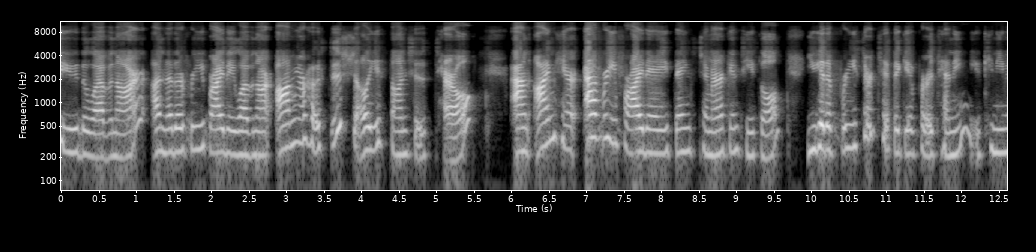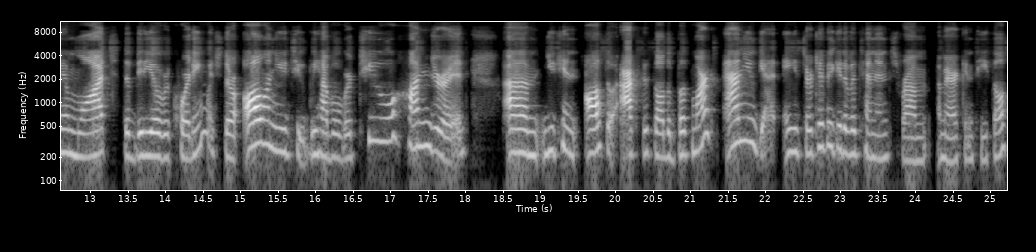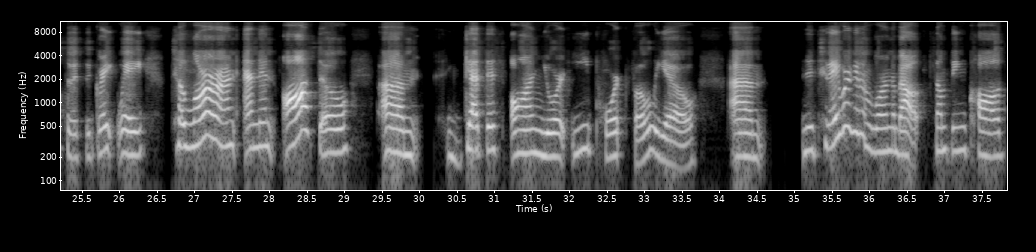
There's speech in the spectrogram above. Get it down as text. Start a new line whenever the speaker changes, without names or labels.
to the webinar, another Free Friday webinar. I'm your hostess, Shelly Sanchez Terrell, and I'm here every Friday thanks to American TESOL. You get a free certificate for attending. You can even watch the video recording, which they're all on YouTube. We have over 200 um, you can also access all the bookmarks and you get a certificate of attendance from American TESOL. So it's a great way to learn and then also um, get this on your e-portfolio. Um, today we're going to learn about something called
